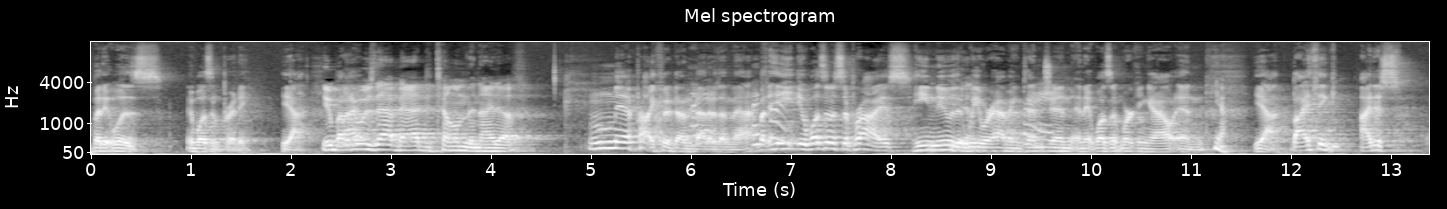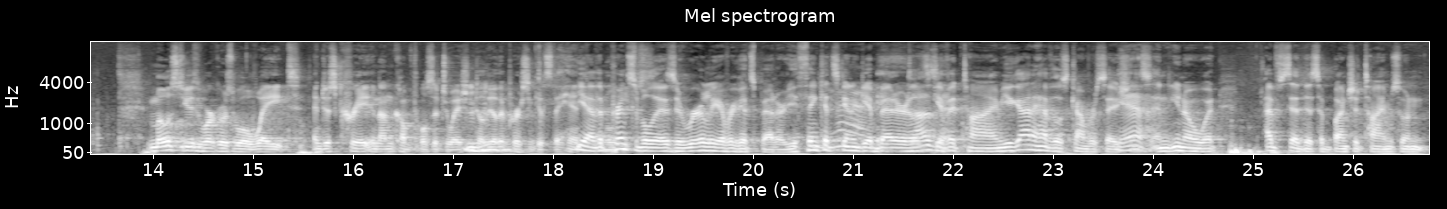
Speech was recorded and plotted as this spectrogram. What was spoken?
but it was it wasn't pretty yeah It, but but I, it was that bad to tell him the night of. Mm, yeah, I probably could have done better than that. I but he, it wasn't a surprise. He knew that Yeah. we were having tension and it wasn't working out. And Yeah. yeah. But I think I just most youth workers will wait and just create an uncomfortable situation until the mm-hmm. other person gets the hint. Yeah, the leaves. principle is it rarely ever gets better. You think it's going to get better. It Let's give doesn't. it time. You got to have those conversations. Yeah. And you know what? I've said this a bunch of times when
